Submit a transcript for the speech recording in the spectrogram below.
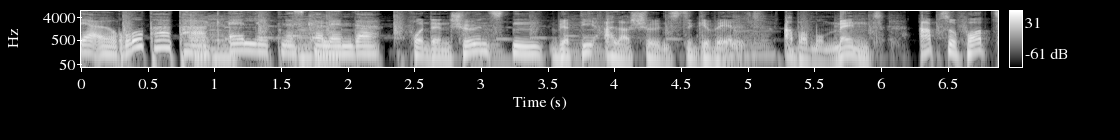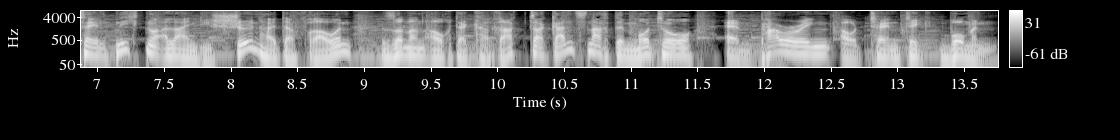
Der Europapark Erlebniskalender. Von den schönsten wird die allerschönste gewählt. Aber Moment, ab sofort zählt nicht nur allein die Schönheit der Frauen, sondern auch der Charakter ganz nach dem Motto Empowering Authentic Woman.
